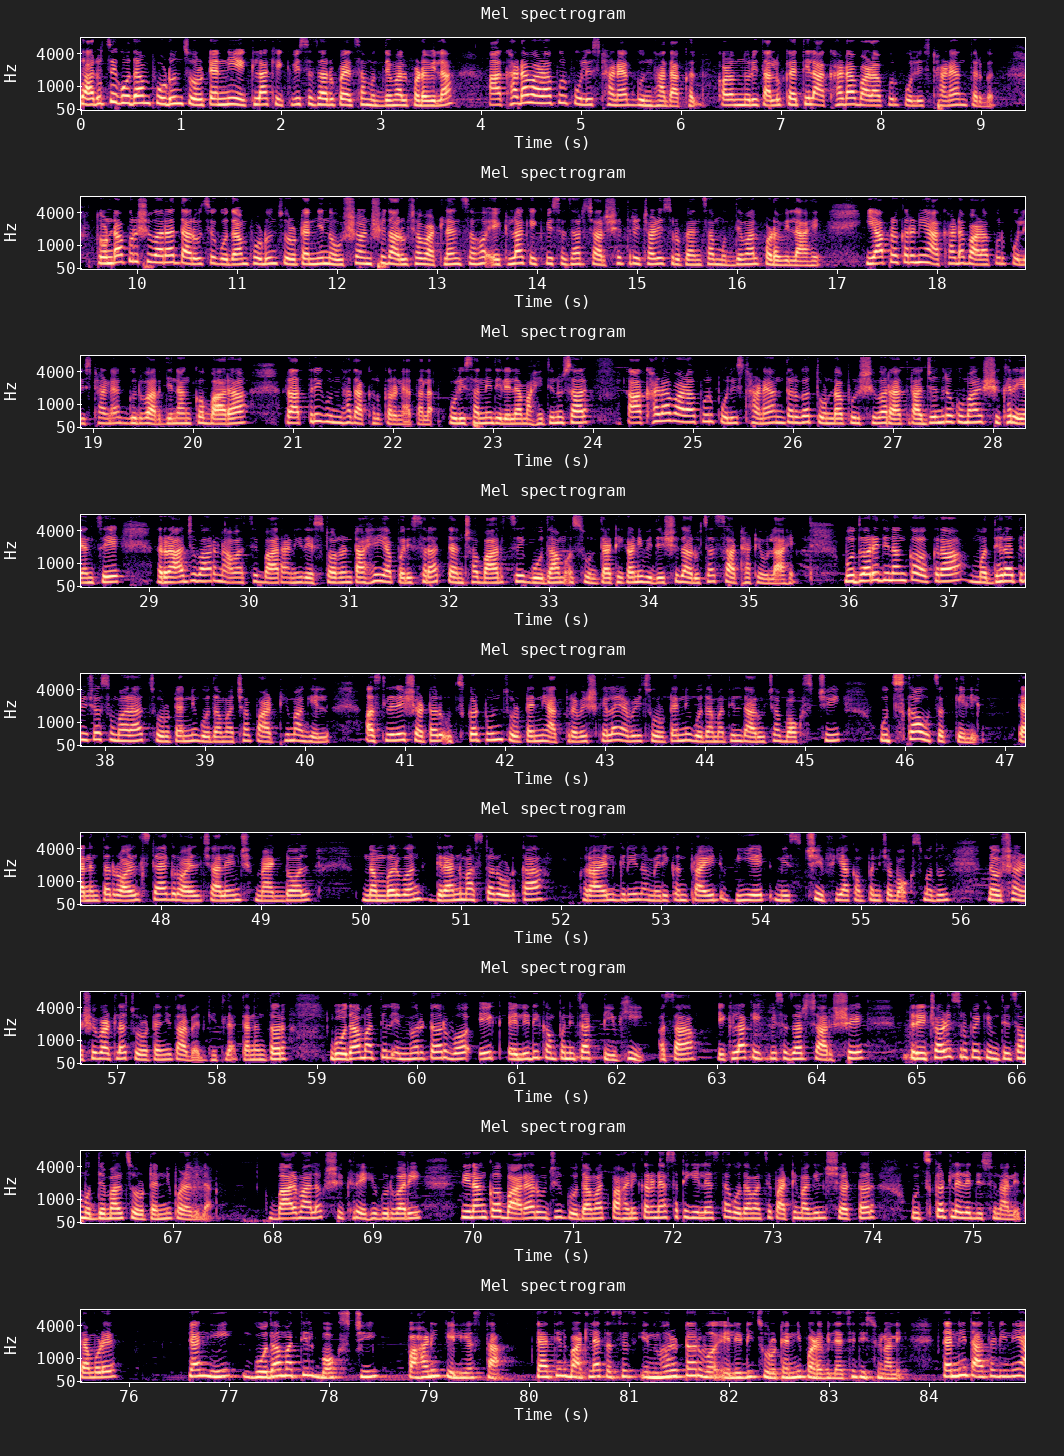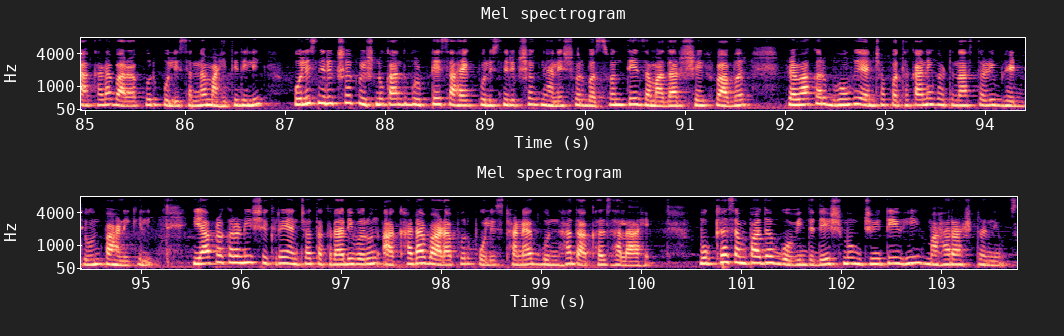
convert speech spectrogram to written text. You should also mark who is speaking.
Speaker 1: दारूचे गोदाम फोडून चोरट्यांनी एक लाख एकवीस हजार रुपयाचा मुद्देमाल पडविला. आखाडा बाळापूर पोलीस ठाण्यात गुन्हा दाखल. कळमनुरी तालुक्यातील आखाडा बाळापूर पोलीस ठाण्याअंतर्गत तोंडापूर शिवारात दारूचे गोदाम फोडून चोरट्यांनी नऊशे ऐंशी दारूच्या बाटल्यांसह एक लाख एकवीस हजार चारशे त्रेचाळीस रुपयांचा मुद्देमाल पडविला आहे. या प्रकरणी आखाडा बाळापूर पोलीस ठाण्यात गुरुवार दिनांक बारा रात्री गुन्हा दाखल करण्यात आला. पोलिसांनी दिलेल्या माहितीनुसार आखाडा बाळापूर पोलीस ठाण्याअंतर्गत तोंडापूर शिवारात राजेंद्र कुमार शिखरे यांचे राजबार नावाचे बार आणि रेस्टॉरंट आहे. या परिसरात त्यांच्या बारचे गोदाम असून त्या ठिकाणी विदेशी दारूचा साठा ठेवला आहे. बुधवारी दिनांक अकरा मध्यरात्रीच्या सुमारात चोरट्यांनी गोदामाच्या पाठीमागील असलेले शटर उचकटून चोरट्यांनी आत प्रवेश केला. यावेळी चोरट्यांनी गोदामातील दारूच्या बॉक्सची उचका उचक केली. त्यानंतर Royal Stag Royal Challenge McDowell number one Grandmaster vodka Royal Green American Pride V eight Mischief या कंपनीच्या बॉक्समधून नऊशे ऐंशी बाटल्या चोरट्यांनी ताब्यात घेतल्या. त्यानंतर गोदामातील इन्व्हर्टर व एक एल ई डी कंपनीचा टी व्ही असा एक लाख एकवीस हजार चारशे त्रेचाळीस रुपये किमतीचा मुद्देमाल चोरट्यांनी पळविला. बार मालक शिखरे हे गुरुवारी दिनांक बारा रोजी गोदामात पाहणी करण्यासाठी गेले असता गोदामाचे पाठीमागील शटर उचकटलेले दिसून आले. त्यामुळे त्यांनी गोदामातील बॉक्सची पाहणी केली असता त्यातील बाटल्या तसेच इन्व्हर्टर व एल ई डी चोरट्यांनी पडविल्याचे दिसून आले. त्यांनी तातडीने आखाडा बारापूर पोलिसांना माहिती दिली. पोलीस निरीक्षक विष्णुकांत गुट्टे सहाय्यक पोलीस निरीक्षक ज्ञानेश्वर बसवंते जमादार शेख बाबर प्रभाकर भोंग यांच्या पथकाने घटनास्थळी भेट देऊन पाहणी केली. या प्रकरणी शिखरे यांच्या तक्रारीवरून आखाडा बाळापूर पोलीस ठाण्यात गुन्हा दाखल झाला आहे. मुख्य संपादक Govind Deshmukh G T V Maharashtra news.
